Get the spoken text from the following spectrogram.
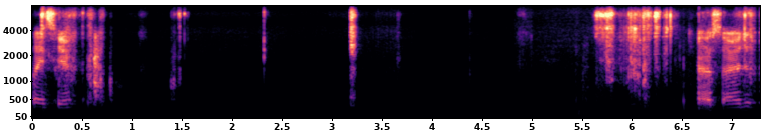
place here. Oh, sorry. I just...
